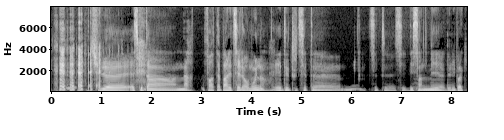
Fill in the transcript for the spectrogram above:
est-ce que tu as un enfin tu as parlé de Sailor Moon et de toute cette, cette ces dessins animés de l'époque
